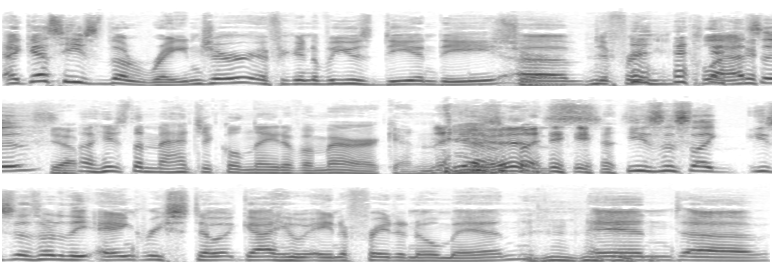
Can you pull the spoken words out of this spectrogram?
I guess he's the ranger if you're going to use D and D, Sure. different classes. Yep. Oh, he's the magical Native American. Yeah. He is. He's this like he's sort of the angry stoic guy who ain't afraid of no man, and uh,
